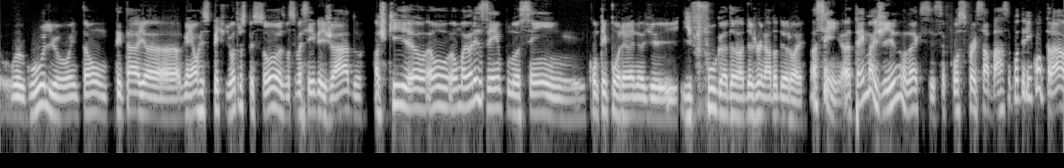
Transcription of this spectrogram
o orgulho, ou então tentar uh, ganhar o respeito de outras pessoas, você vai ser invejado Acho que é, é, o, é o maior exemplo, assim, contemporâneo de, de fuga da, da, jornada do herói. Assim, até imagino, né, que se você fosse forçar a barra, você poderia encontrar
